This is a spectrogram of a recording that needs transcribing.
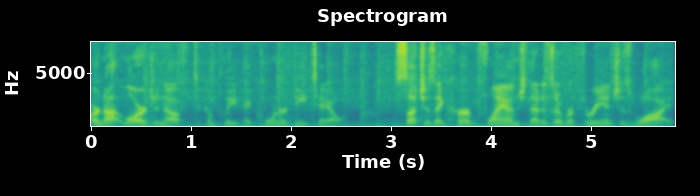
are not large enough to complete a corner detail, such as a curb flange that is over 3 inches wide.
